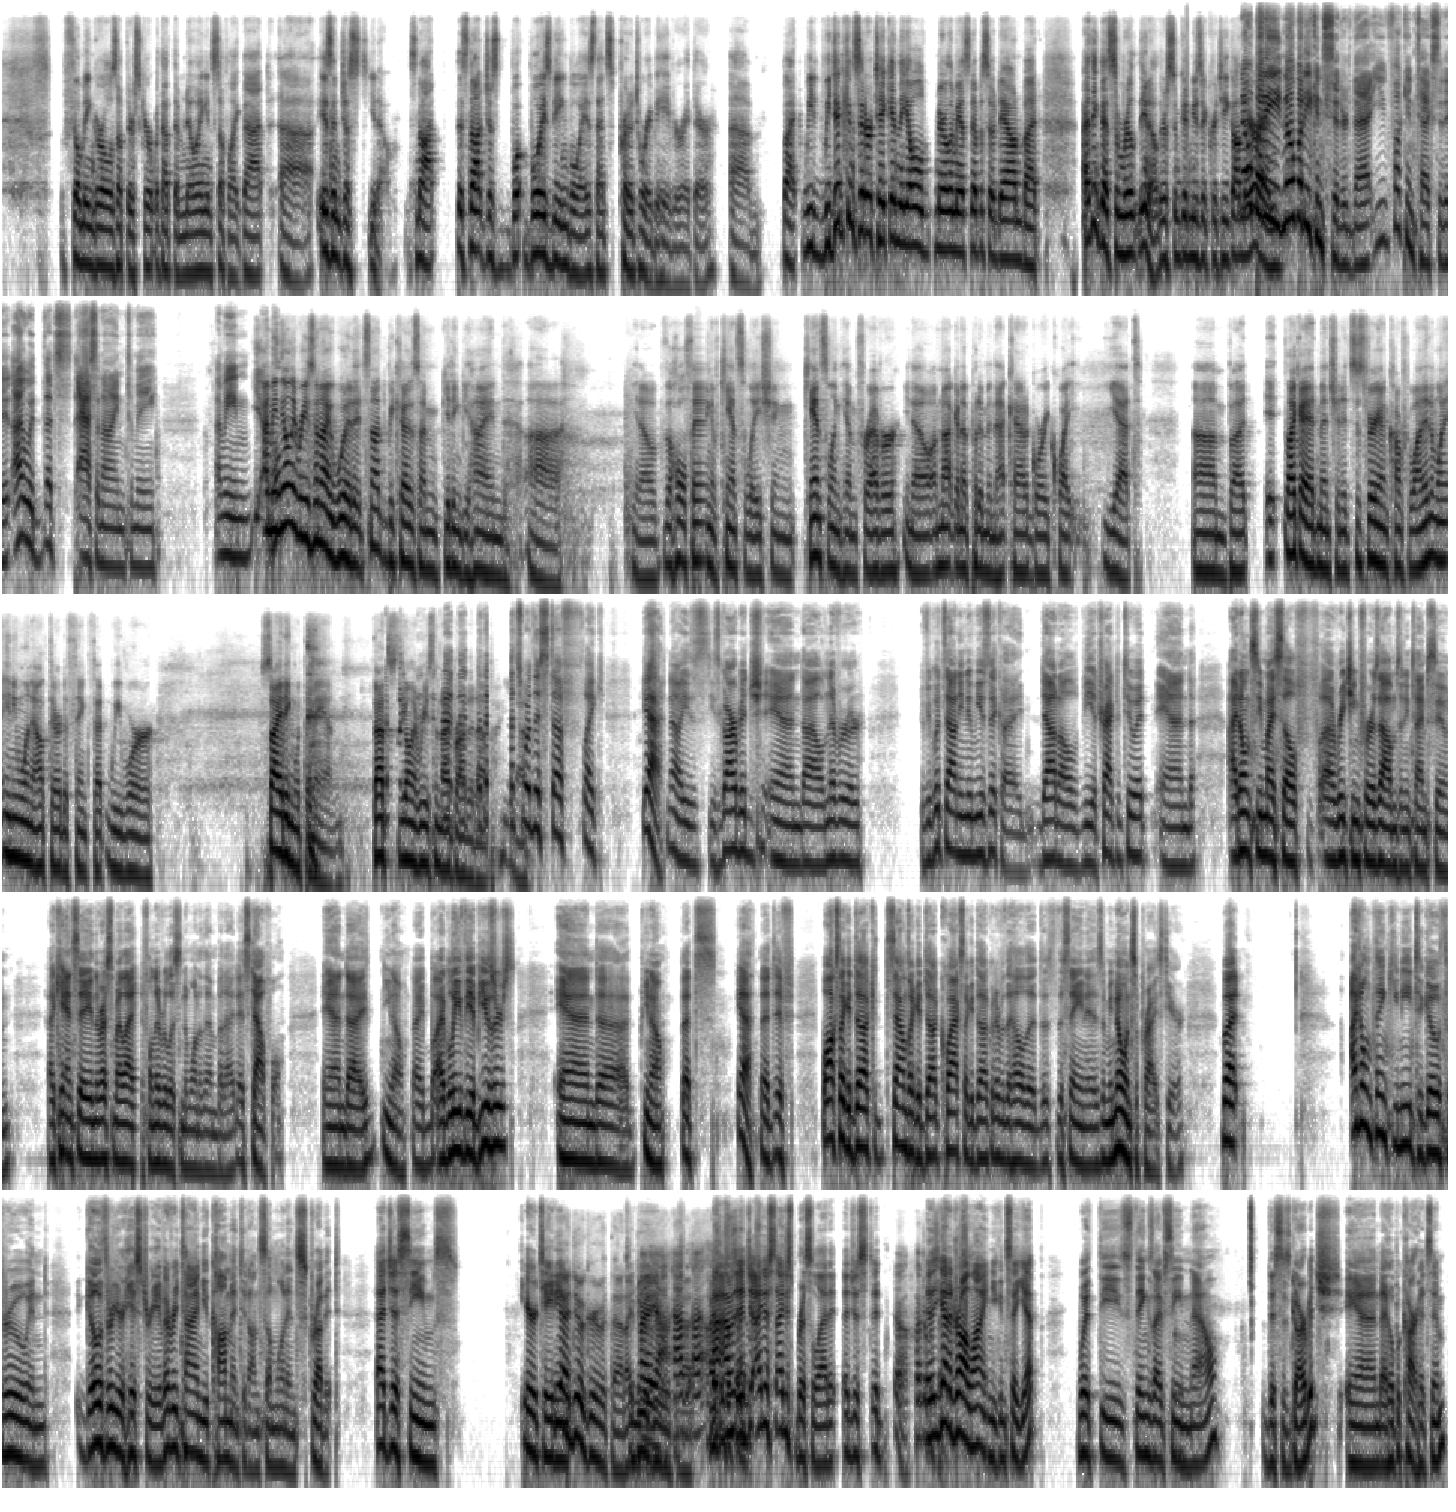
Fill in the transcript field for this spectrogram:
filming girls up their skirt without them knowing and stuff like that uh isn't just, you know, it's not it's not just bo- boys being boys, that's predatory behavior right there. Um but we we did consider taking the old Marilyn Manson episode down, but I think that's some real, you know, there's some good music critique on nobody, there. and- nobody considered that. You fucking texted it. I would. That's asinine to me. I mean, Yeah, I mean, the only reason I would, it's not because I'm getting behind, uh, you know, the whole thing of cancellation, canceling him forever. You know, I'm not going to put him in that category quite yet. Um, but it, like I had mentioned, it's just very uncomfortable. I didn't want anyone out there to think that we were siding with the man. That's the only reason I brought it up. that's Yeah. where this stuff, like, yeah, no, he's he's garbage, and I'll never. If he puts out any new music, I doubt I'll be attracted to it, and I don't see myself uh, reaching for his albums anytime soon. I can't say in the rest of my life I'll never listen to one of them, but I, it's doubtful. And I, you know, I I believe the abusers, and uh, you know that's yeah that if walks like a duck, sounds like a duck, quacks like a duck, whatever the hell the, the, the saying is. I mean, no one's surprised here, but I don't think you need to go through and go through your history of every time you commented on someone and scrub it. That just seems irritating. Yeah, I do agree with that. I do me. agree Yeah, with I- that. I- I I, I, just- I just I just bristle at it. I just it yeah, you 100%. got to draw a line. You can say, "Yep, with these things I've seen now, this is garbage," and I hope a car hits him.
